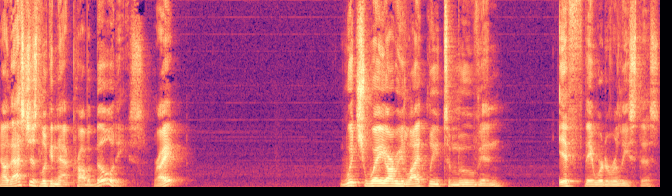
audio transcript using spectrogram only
Now, that's just looking at probabilities, right? Which way are we likely to move in if they were to release this?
